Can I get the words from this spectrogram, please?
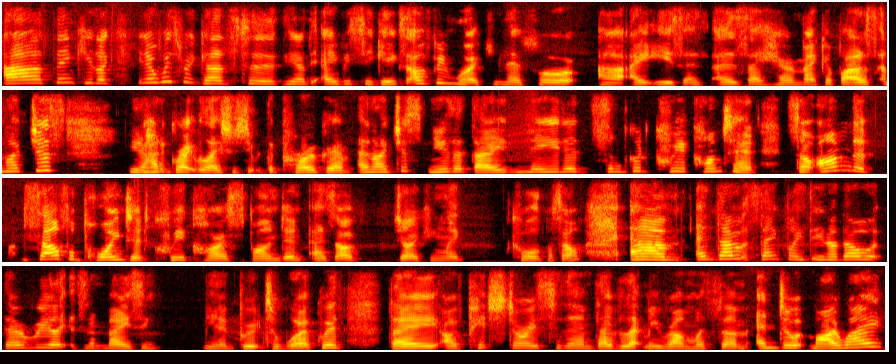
Uh, thank you. Like, you know, with regards to, you know, the ABC gigs, I've been working there for uh, eight years as, as a hair and makeup artist, and I've just, you know, had a great relationship with the program, and I just knew that they needed some good queer content. So I'm the self-appointed queer correspondent, as I've jokingly called myself. Um, and were, thankfully, you know, they were, they're really, it's an amazing you know brute to work with they i've pitched stories to them they've let me run with them and do it my way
